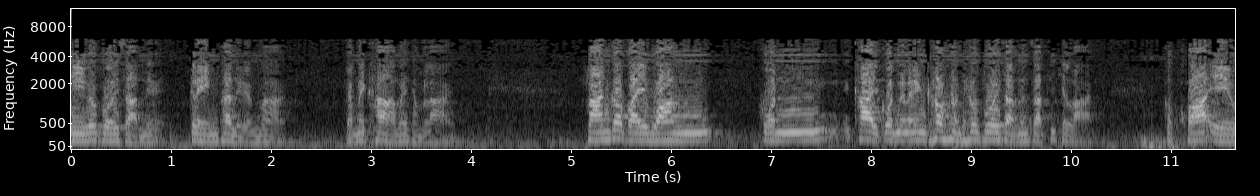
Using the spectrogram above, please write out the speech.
ดีว่าโพธิสัตว์เนี่ย เกรงผ้าเหลืองมาก จะไม่ฆ่าไม่ทำลาย พลานก็ไปวางกลค่ายกลอะไรเข้าในพระโพธิสัตว์เป็นสัตว์ที่ฉลาด ก็คว้าเอว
